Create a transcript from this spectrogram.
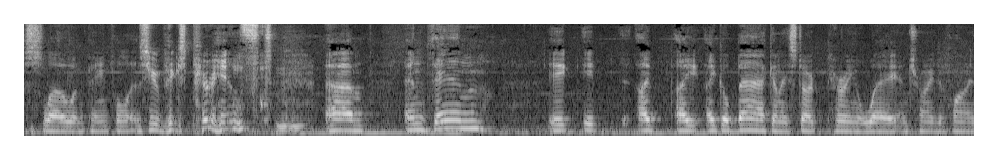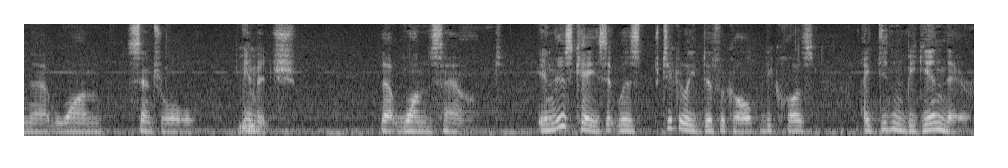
slow and painful as you've experienced. Um, and then it, it, I, I, I go back and I start paring away and trying to find that one central image, that one sound. In this case, it was particularly difficult because I didn't begin there.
